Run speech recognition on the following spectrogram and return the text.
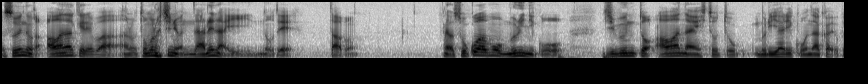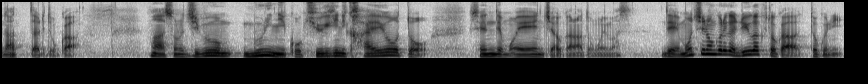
そういうのが合わなければあの友達にはなれないので多分。だからそこはもう無理にこう自分と合わない人と無理やりこう仲良くなったりとかまあその自分を無理にこう急激に変えようとせんでもええんちゃうかなと思います。でもちろんこれが留学とか特に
